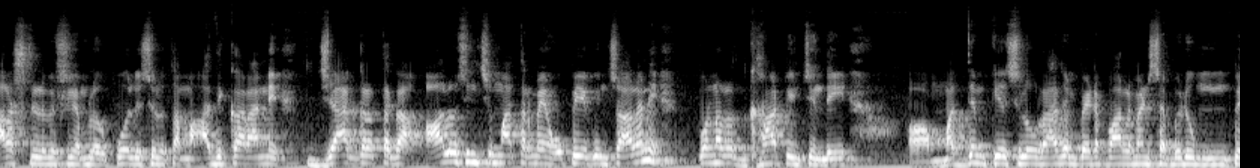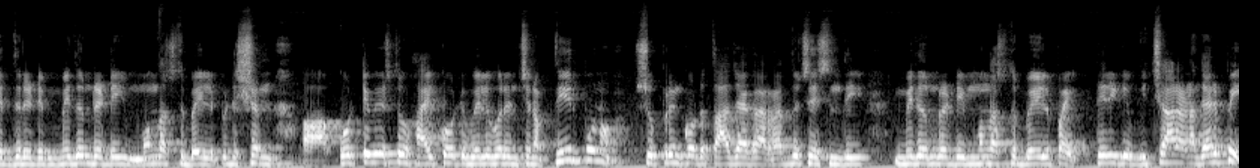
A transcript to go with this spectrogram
అరెస్టుల విషయంలో పోలీసులు తమ అధికారాన్ని జాగ్రత్తగా ఆలోచించి మాత్రమే ఉపయోగించాలని పునరుద్ఘాటించింది. మద్యం కేసులో రాజంపేట పార్లమెంట్ సభ్యుడు పెద్దిరెడ్డి మిథున్ రెడ్డి ముందస్తు బెయిల్ పిటిషన్ కొట్టివేస్తూ హైకోర్టు వెలువరించిన తీర్పును సుప్రీంకోర్టు తాజాగా రద్దు చేసింది. మిథున్ రెడ్డి ముందస్తు బెయిల్పై తిరిగి విచారణ జరిపి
